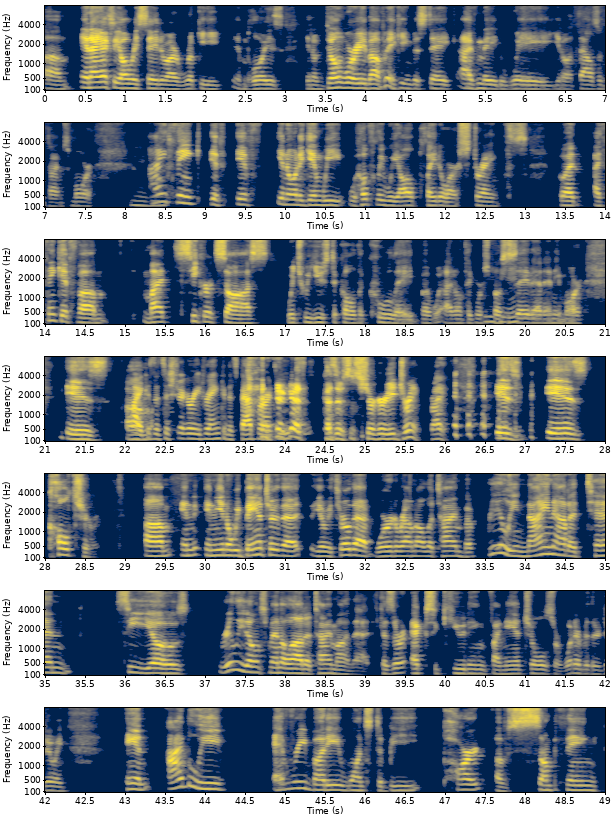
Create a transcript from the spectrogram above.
Um, and i actually always say to our rookie employees you know don't worry about making mistake. I've made way you know a thousand times more. Mm-hmm. i think if if you know, and again, we hopefully we all play to our strengths. But I think if um, my secret sauce, which we used to call the Kool Aid, but I don't think we're supposed mm-hmm. to say that anymore, is um, why? Because it's a sugary drink and it's bad for our teeth. Because it's a sugary drink, right? is is culture. Um, and and you know we banter that you know we throw that word around all the time, but really nine out of ten CEOs really don't spend a lot of time on that because they're executing financials or whatever they're doing. And I believe everybody wants to be part of something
